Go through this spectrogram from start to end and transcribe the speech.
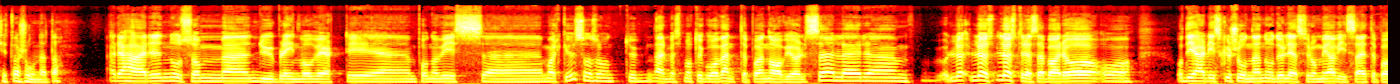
situasjon, dette. Er det her noe som eh, du ble involvert i eh, på noe vis, eh, Markus? Og sånn at du nærmest måtte gå og vente på en avgjørelse, eller løste det seg bare, og, og, og de her diskusjonene er noe du leser om i avisa etterpå?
